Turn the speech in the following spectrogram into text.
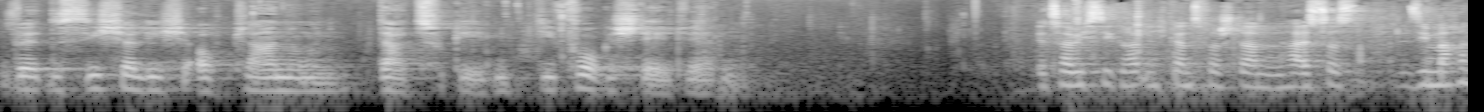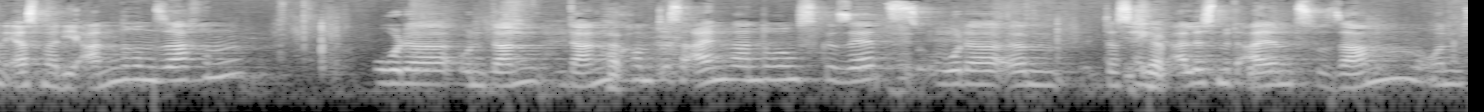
wird es sicherlich auch Planungen dazu geben, die vorgestellt werden. Jetzt habe ich Sie gerade nicht ganz verstanden. Heißt das, Sie machen erstmal die anderen Sachen oder und dann, dann kommt das Einwanderungsgesetz oder ähm, das hängt hab, alles mit allem zusammen? Und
